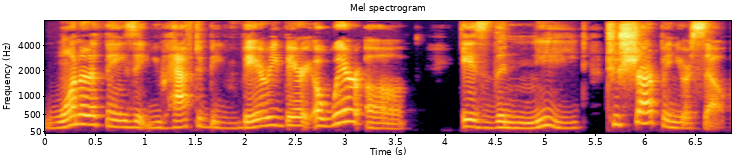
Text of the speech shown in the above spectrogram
one of the things that you have to be very, very aware of is the need to sharpen yourself.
